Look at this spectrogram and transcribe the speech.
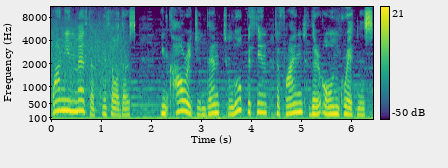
Kuan Yin method with others, encouraging them to look within to find their own greatness.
